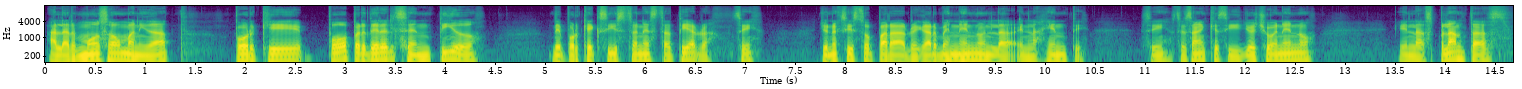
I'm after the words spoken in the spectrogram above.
a la hermosa humanidad porque puedo perder el sentido de por qué existo en esta tierra, ¿sí? Yo no existo para regar veneno en la, en la gente, ¿sí? Ustedes saben que si yo echo veneno en las plantas,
